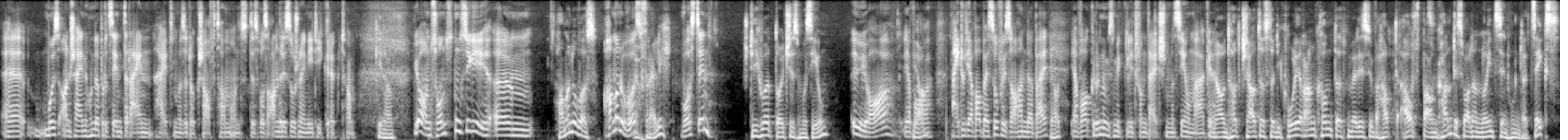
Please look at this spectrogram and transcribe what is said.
Äh, muss anscheinend 100% Reinheit muss er da geschafft haben und das, was andere so schnell nicht hingekriegt haben. Genau. Ja, ansonsten, Sigi, ähm, Haben wir noch was? haben wir noch was? Ja, freilich. was denn? Stichwort Deutsches Museum. Ja, er war, Ja. Mei, du, der war bei so vielen Sachen dabei. Ja. Er war Gründungsmitglied vom Deutschen Museum auch? Genau, und hat geschaut, dass da die Kohle rankommt, dass man das überhaupt aufbauen kann. Das war dann 1906.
